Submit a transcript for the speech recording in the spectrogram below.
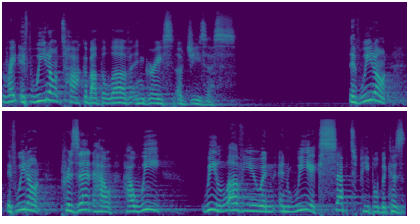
but right, if we don't talk about the love and grace of Jesus, if we don't, if we don't present how, how we we love you and, and we accept people because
